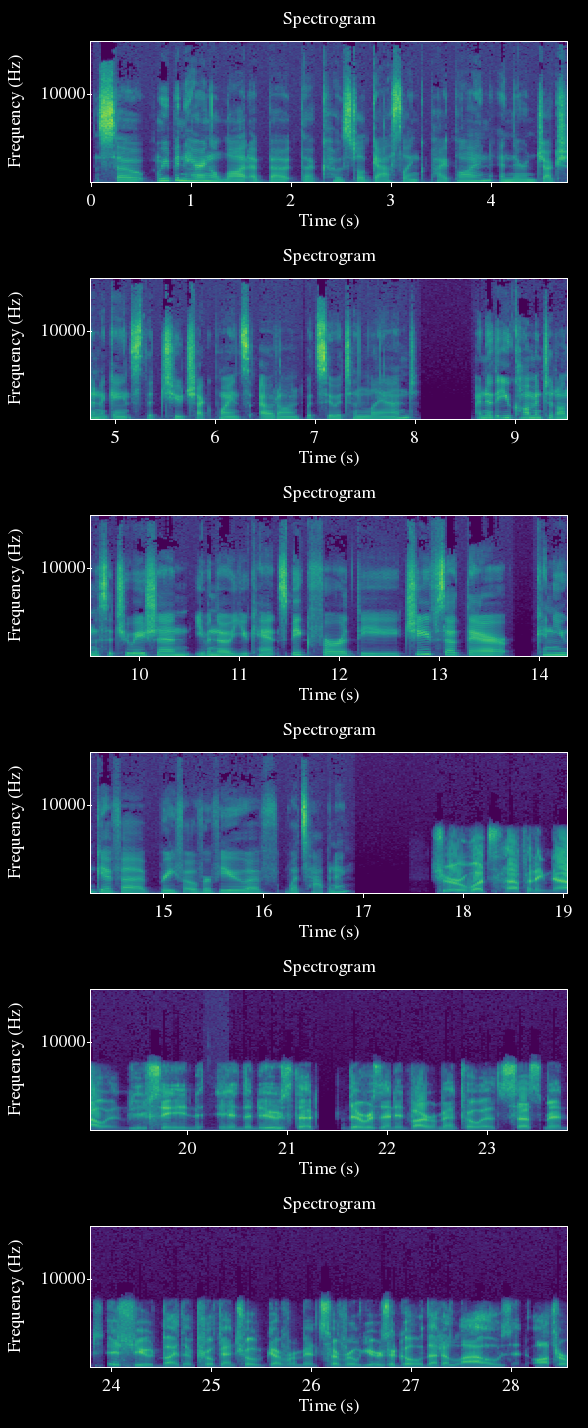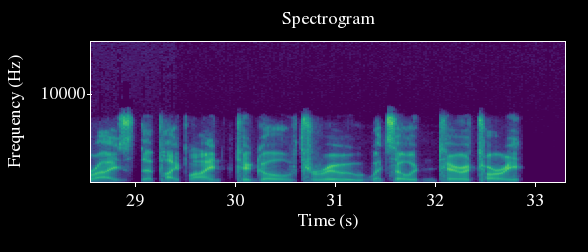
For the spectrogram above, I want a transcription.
So, we've been hearing a lot about the Coastal GasLink pipeline and their injunction against the two checkpoints out on Wet'suwet'en land. I know that you commented on the situation, even though you can't speak for the chiefs out there. Can you give a brief overview of what's happening? Sure. What's happening now, and you've seen in the news that there was an environmental assessment issued by the provincial government several years ago that allows and authorized the pipeline to go through Wet'suwet'en territory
